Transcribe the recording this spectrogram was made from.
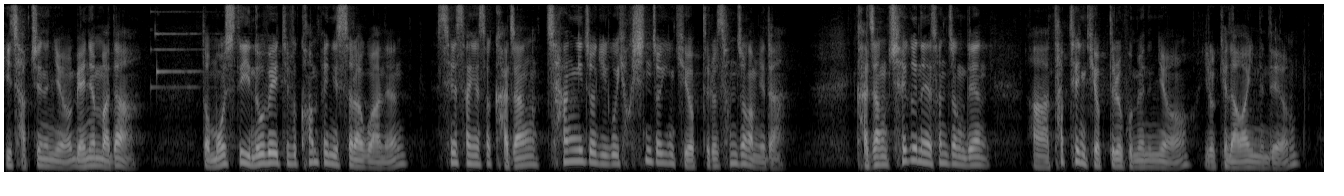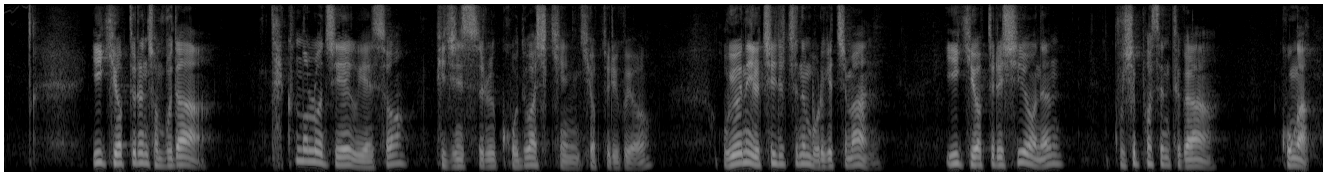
이 잡지는요 매년마다 The Most Innovative Companies라고 하는 세상에서 가장 창의적이고 혁신적인 기업들을 선정합니다. 가장 최근에 선정된 아, top 10 기업들을 보면은요 이렇게 나와 있는데요. 이 기업들은 전부 다 테크놀로지에 의해서 비즈니스를 고도화시킨 기업들이고요. 우연의 일치일지는 모르겠지만 이 기업들의 CEO는 90%가 공학,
